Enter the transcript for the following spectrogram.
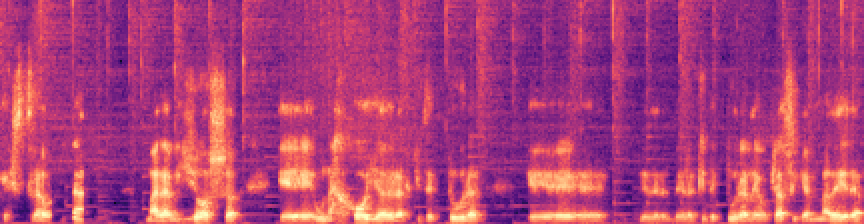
extraordinario, maravilloso, eh, una joya de la arquitectura, eh, de, la arquitectura neoclásica en madera,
